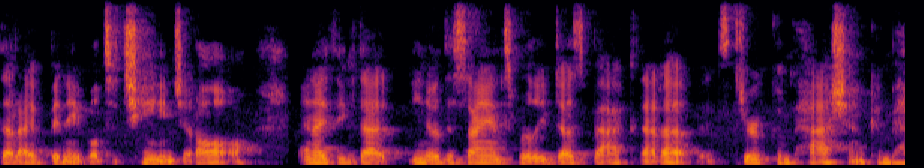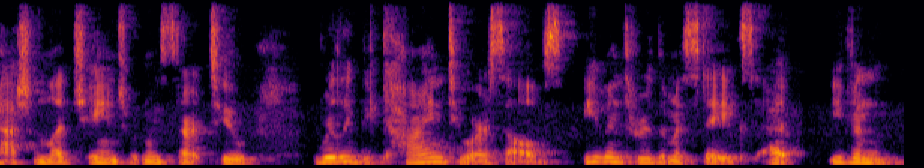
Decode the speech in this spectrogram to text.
that i've been able to change at all. And i think that you know the science really does back that up. It's through compassion compassion led change when we start to really be kind to ourselves even through the mistakes at even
